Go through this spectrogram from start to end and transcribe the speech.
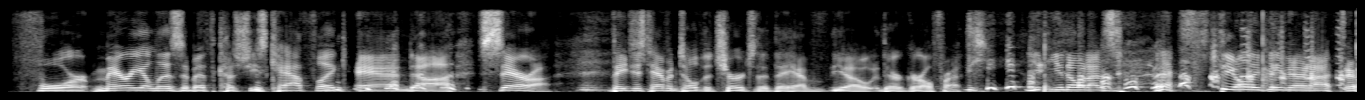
for Mary Elizabeth because she's Catholic and uh, Sarah. They just haven't told the church that they have you know their girlfriends. you, you know what I'm saying? That's the only thing they're not doing.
